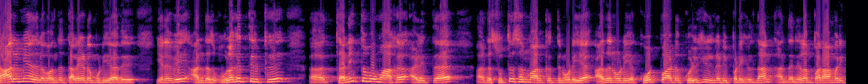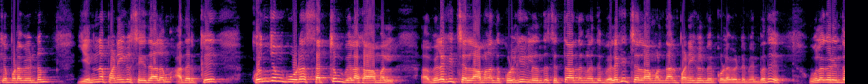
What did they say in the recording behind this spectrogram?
யாருமே அதில் வந்து தலையிட முடியாது. எனவே அந்த உலகத்திற்கு தனித்துவமாக அளித்த அந்த சுத்த சன்மார்க்கத்தினுடைய அதனுடைய கோட்பாடு கொள்கையின் அடிப்படையில் தான் அந்த நிலம் பராமரிக்கப்பட வேண்டும். என்ன பணிகள் செய்தாலும் அதற்கு கொஞ்சம் கூட சற்றும் விலகாமல் விலகிச் செல்லாமல் அந்த கொள்கையிலிருந்து சித்தாந்தங்களிலிருந்து விலகிச் செல்லாமல் தான் பணிகள் மேற்கொள்ள வேண்டும் என்பது உலகறிந்த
